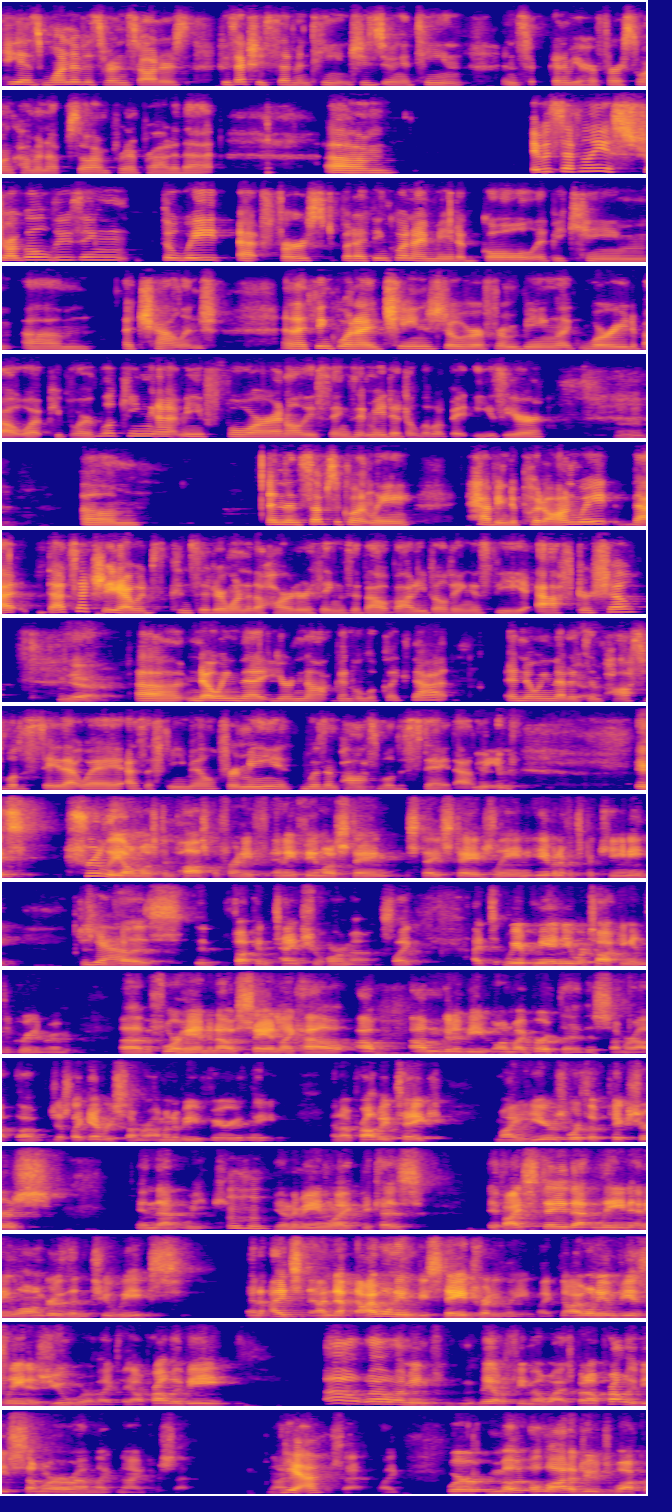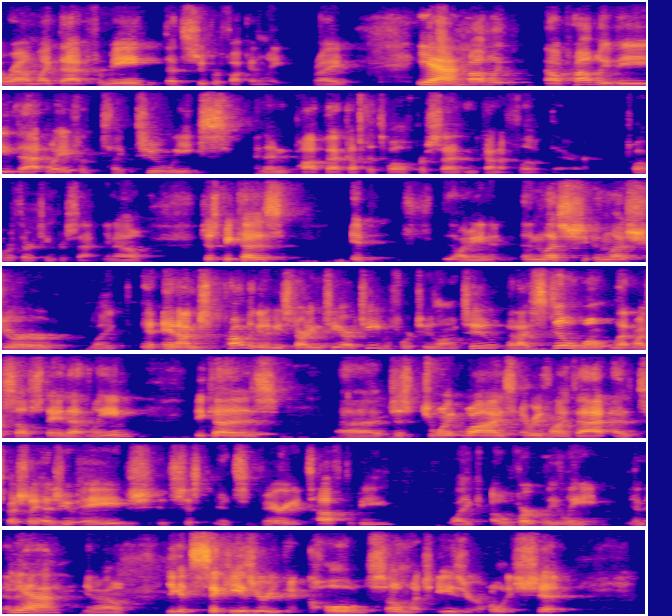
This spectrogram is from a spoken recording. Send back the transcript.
he has one of his friends' daughters who's actually 17. She's doing a teen, and it's going to be her first one coming up. So I'm pretty proud of that. Um, it was definitely a struggle losing the weight at first, but I think when I made a goal, it became um, a challenge. And I think when I changed over from being like worried about what people are looking at me for and all these things, it made it a little bit easier. Mhm. Um, and then subsequently, having to put on weight that that's actually I would consider one of the harder things about bodybuilding is the after show Yeah. uh, knowing that you're not going to look like that and knowing that it's Yeah. impossible to stay that way as a female for me it was impossible to stay that lean It's truly almost impossible for any any female to stay stay stage lean, even if it's bikini, just Yeah. because it fucking tanks your hormones. Like I, we, me and you were talking in the green room uh, beforehand, Mm-hmm. and I was saying like how I'll, I'm going to be on my birthday this summer, I'll, I'll- just like every summer, I'm going to be very lean, and I'll probably take my year's worth of pictures in that week. Mhm. You know what I mean? Like because if I stay that lean any longer than two weeks, and I, I won't even be stage ready lean. Like I won't even be as lean as you were. Likely, I'll probably be. Oh well, I mean, male to female wise, but I'll probably be somewhere around like nine percent. Yeah. percent. Like where mo- a lot of dudes walk around like that. For me, that's super fucking lean, right? And I'll yeah probably I'll probably be that way for like two weeks, and then pop back up to twelve percent and kind of float there, twelve or thirteen percent. You know, just because it. I mean, unless unless you're like, and I'm probably going to be starting TRT before too long too, but I still won't let myself stay that lean because uh, just joint wise, everything like that, especially as you age, it's just it's very tough to be like overtly lean and, and Yeah. healthy. You know, you get sick easier, you get cold so much easier. Holy shit!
